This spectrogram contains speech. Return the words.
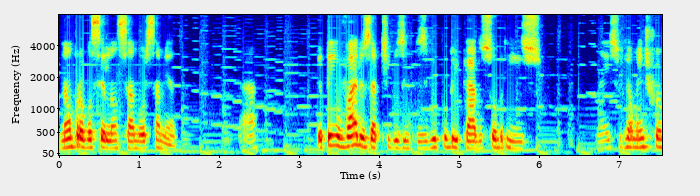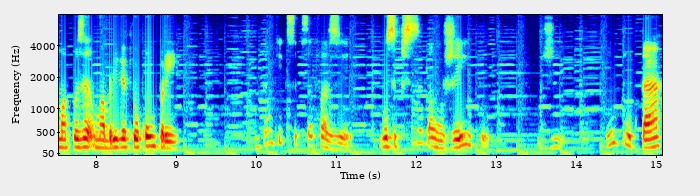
não para você lançar no orçamento. Tá? Eu tenho vários artigos, inclusive, publicados sobre isso. Né? Isso realmente foi uma coisa, uma briga que eu comprei. Então, o que, que você precisa fazer? Você precisa dar um jeito de imputar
